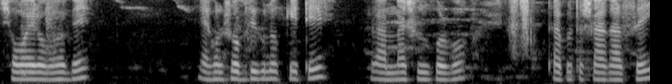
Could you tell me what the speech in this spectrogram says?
সময়ের অভাবে। এখন সবজিগুলো কেটে রান্না শুরু করব। তারপর তো শাক আছেই।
